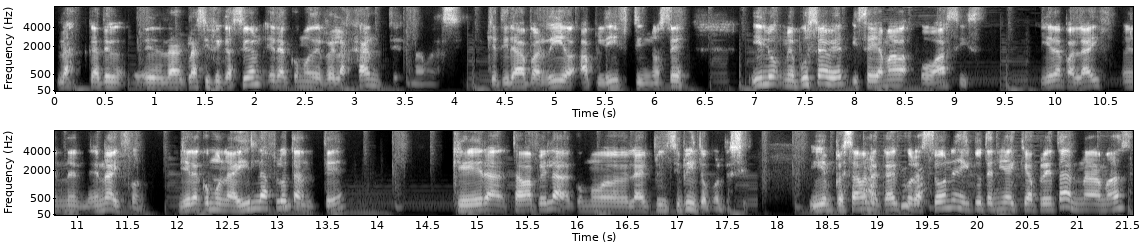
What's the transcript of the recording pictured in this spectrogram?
la, eh, la clasificación era como de relajante, una wea así, que tiraba para arriba, uplifting, no sé. Y lo, me puse a ver y se llamaba Oasis. Y era para live en iPhone. Y era como una isla flotante que era, estaba pelada, como la del principito, por decir. Y empezaban a caer corazones y tú tenías que apretar nada más.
